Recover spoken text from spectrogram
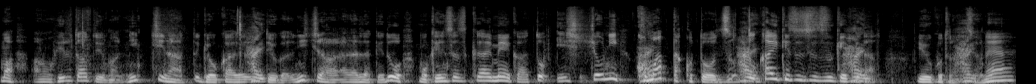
まあ、あのフィルターという、まあ、ニッチな業界っていうか、はい、ニッチなあれだけど、もう建設機械メーカーと一緒に困ったことをずっと解決し続けてた、ということなんですよね。はい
